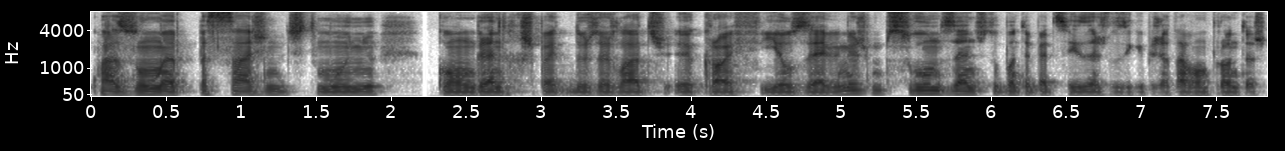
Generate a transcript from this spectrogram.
quase uma passagem de testemunho com grande respeito dos dois lados, Cruyff e Eusébio, mesmo segundos antes do pontapé de saída, as duas equipas já estavam prontas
